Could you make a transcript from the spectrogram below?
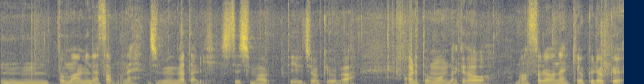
うんとまあ皆さんもね自分語りしてしまうっていう状況があると思うんだけどまあそれをね極力、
